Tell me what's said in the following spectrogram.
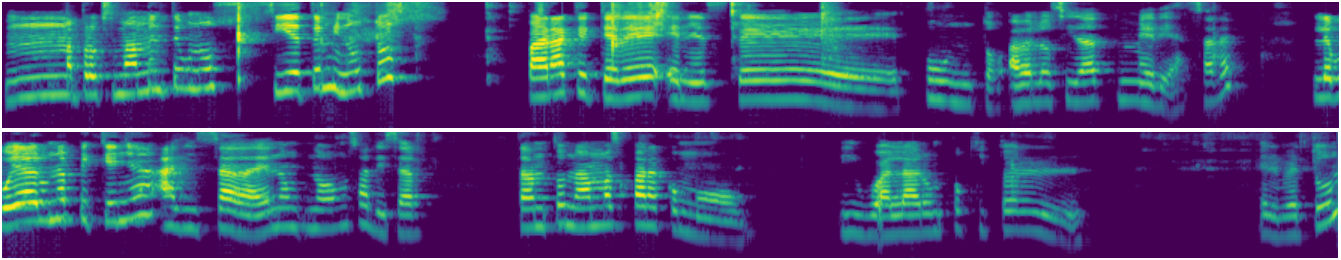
Mm, aproximadamente unos 7 minutos para que quede en este punto, a velocidad media, ¿sale? Le voy a dar una pequeña alisada, ¿eh? No, no vamos a alisar tanto, nada más para como igualar un poquito el, el betún.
